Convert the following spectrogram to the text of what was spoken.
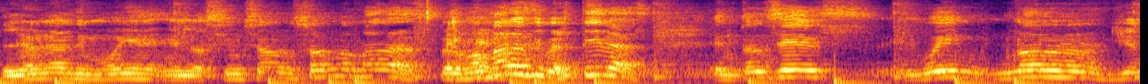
Leonard Nimoy en, en Los Simpsons son mamadas, pero mamadas divertidas. Entonces, güey, no, no, no. Yo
